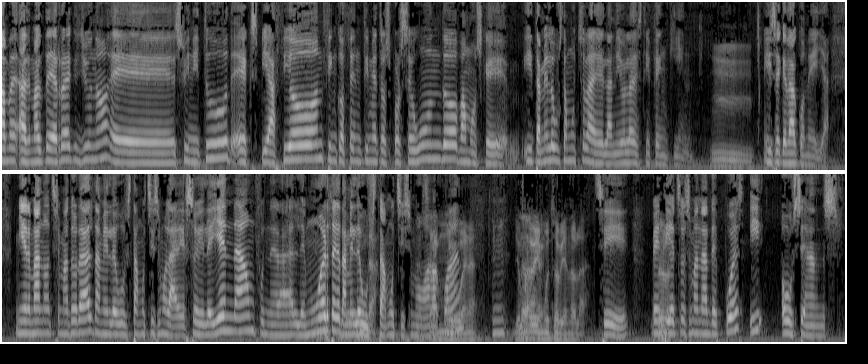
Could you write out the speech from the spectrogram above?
Además de Rec Juno, eh, Todd, Expiación, 5 centímetros por segundo, vamos que... Y también le gusta mucho la de La niebla de Stephen King. Mm, Y se queda con ella. Mi hermano Chema Toral también le gusta muchísimo la de Soy Leyenda, un funeral de muerte, que también le gusta muchísimo Esa a es muy Juan. buena. Mm. Yo No, me reí eh. mucho viéndola. Sí, 28 semanas después y Oceans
